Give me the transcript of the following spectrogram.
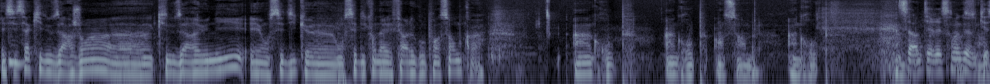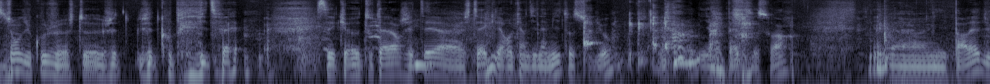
et c'est ça qui nous a rejoint, euh, qui nous a réunis et on s'est dit que on s'est dit qu'on allait faire le groupe ensemble quoi. Un groupe, un groupe ensemble, un groupe. C'est intéressant comme question, du coup, je, je te, je, je vais te couper vite fait. C'est que tout à l'heure, j'étais euh, j'étais avec les requins dynamite au studio. Ils répètent ce soir. Et, euh, il parlait du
